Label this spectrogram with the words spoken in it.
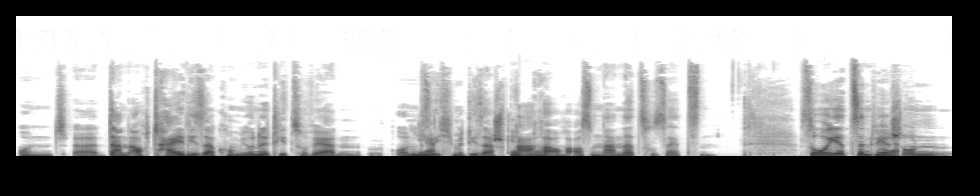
Und äh, dann auch Teil dieser mhm. Community zu werden und ja, sich mit dieser Sprache genau. auch auseinanderzusetzen. So, jetzt sind wir ja. schon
